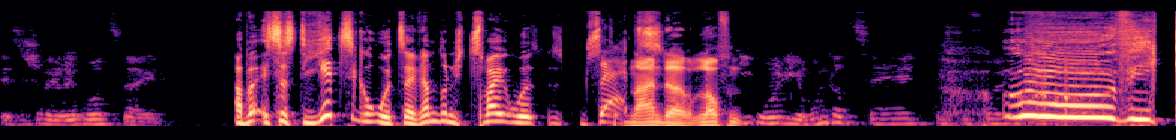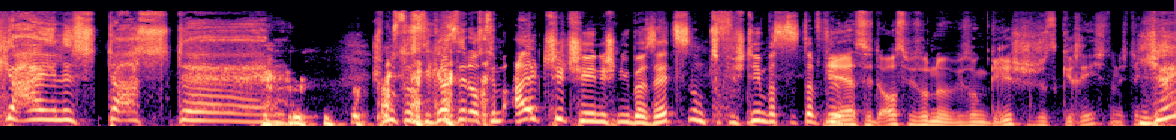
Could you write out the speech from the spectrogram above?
Das ist eure Uhrzeit. Aber ist das die jetzige Uhrzeit? Wir haben doch nicht 2 Uhr sechs. Nein, da laufen. Die Uhr, die runterzählt. Oh, wie geil ist das denn? ich muss das die ganze Zeit aus dem Alttschetschenischen übersetzen, um zu verstehen, was das Ja, dafür es sieht aus wie so, eine, wie so ein griechisches Gericht. Und ich denke, Ja, ja,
